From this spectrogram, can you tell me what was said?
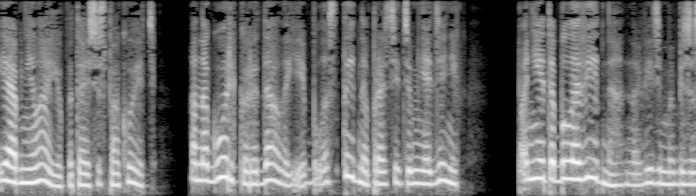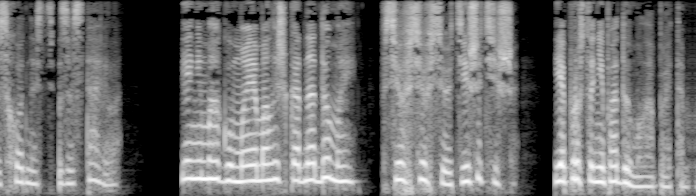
Я обняла ее, пытаясь успокоить. Она горько рыдала, ей было стыдно просить у меня денег. По ней это было видно, но, видимо, безысходность заставила. Я не могу, моя малышка одна дома и... Все, все, все, тише, тише. Я просто не подумала об этом.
